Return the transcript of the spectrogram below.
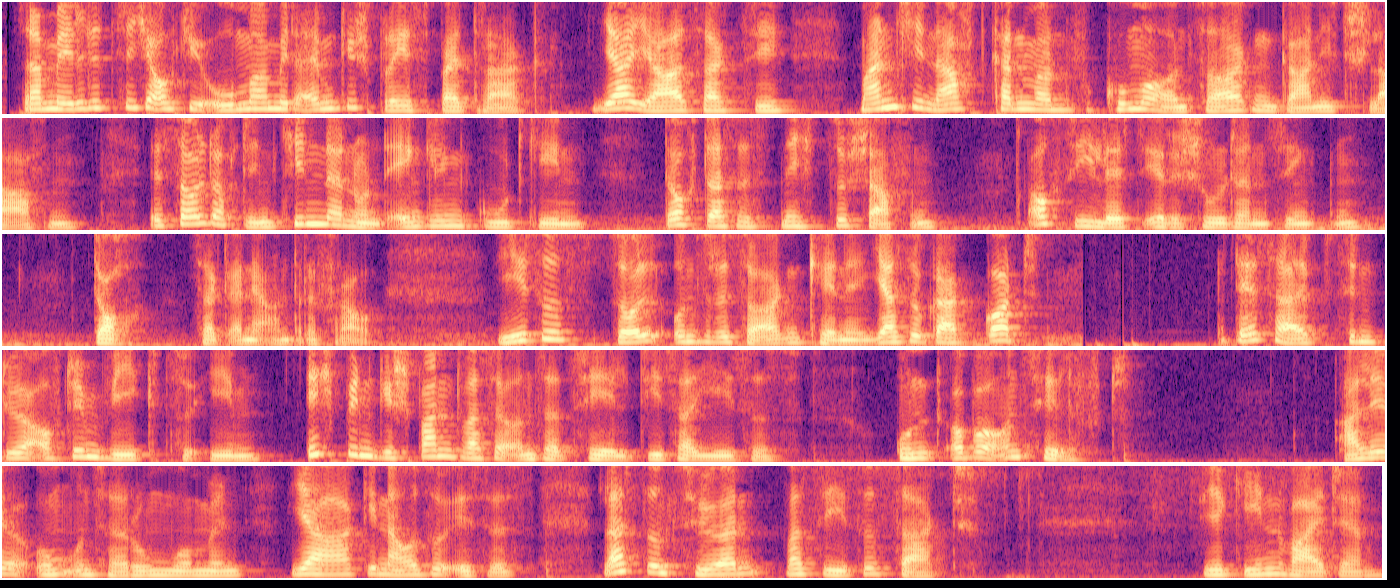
Da meldet sich auch die Oma mit einem Gesprächsbeitrag. Ja, ja, sagt sie, manche Nacht kann man vor Kummer und Sorgen gar nicht schlafen. Es soll doch den Kindern und Enkeln gut gehen. Doch das ist nicht zu schaffen. Auch sie lässt ihre Schultern sinken. Doch, sagt eine andere Frau. Jesus soll unsere Sorgen kennen, ja sogar Gott. Deshalb sind wir auf dem Weg zu ihm. Ich bin gespannt, was er uns erzählt, dieser Jesus, und ob er uns hilft. Alle um uns herum murmeln, ja, genau so ist es. Lasst uns hören, was Jesus sagt. Wir gehen weiter.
